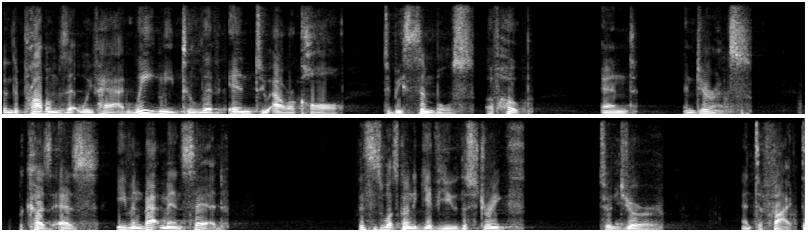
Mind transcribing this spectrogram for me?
than the problems that we've had. We need to live into our call to be symbols of hope and endurance. Because, as even Batman said, this is what's going to give you the strength to endure and to fight.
